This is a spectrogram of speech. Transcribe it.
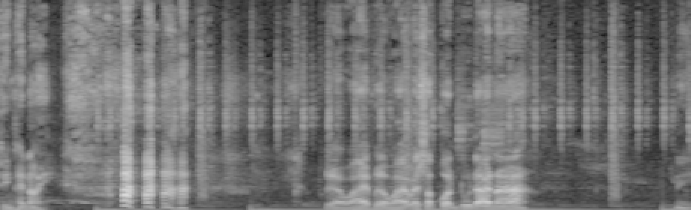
ทิ้งให้หน่อย เผื่อไว้เผื่อไว้ไปสะกดดูได้นะ นี่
